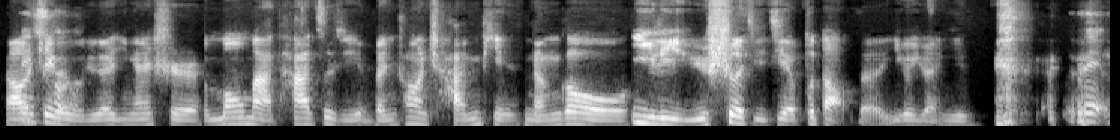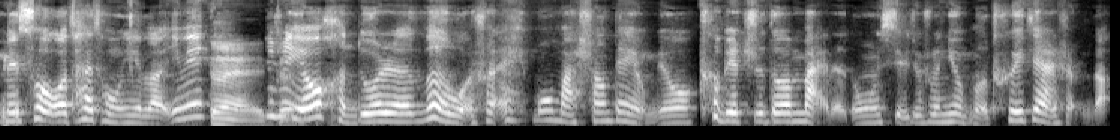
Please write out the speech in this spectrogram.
然后这个我觉得应该是 MoMA 它自己文创产品能够屹立于设计界不倒的一个原因。没没错，我太同意了，因为对，就是也有很多人问我说，哎，MoMA 商店有没有特别值得买的东西？就说你有没有推荐什么的？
